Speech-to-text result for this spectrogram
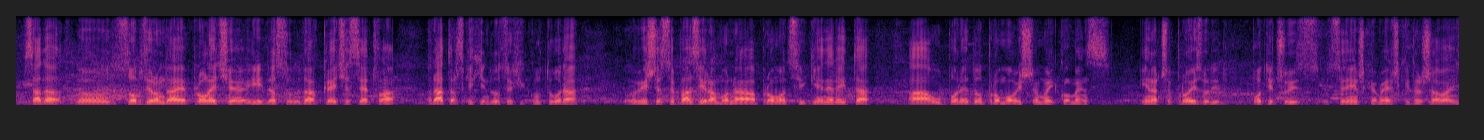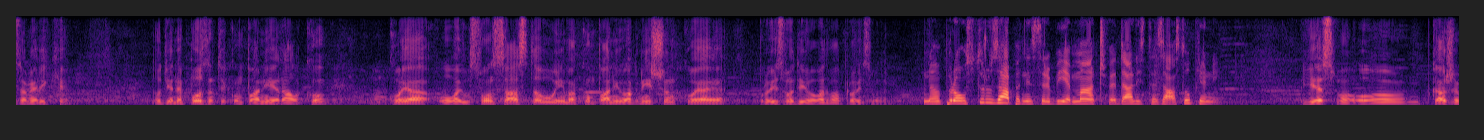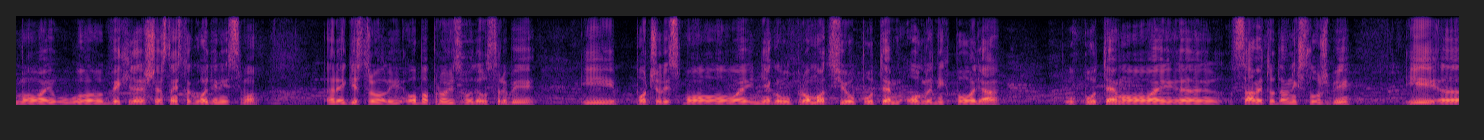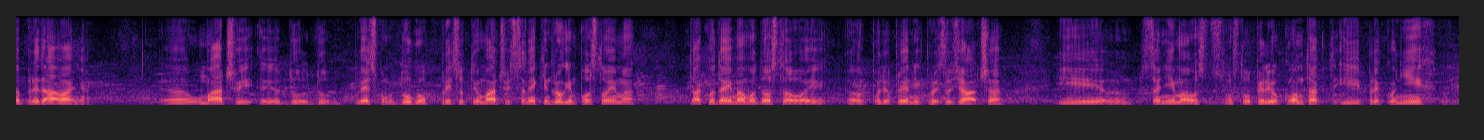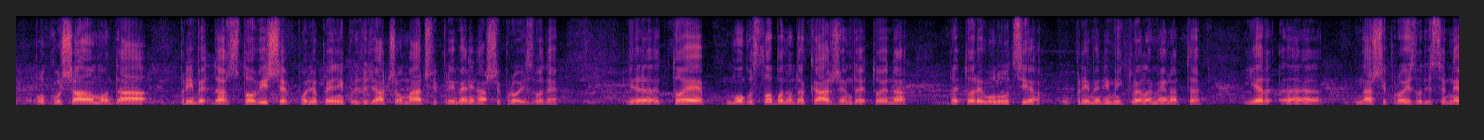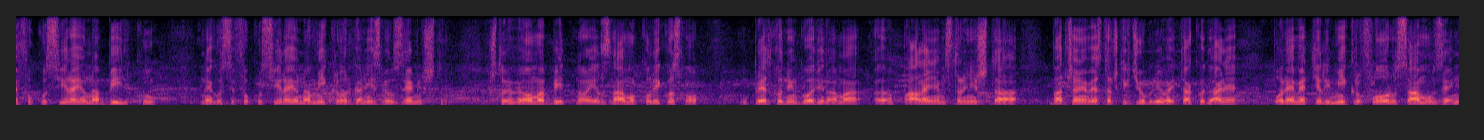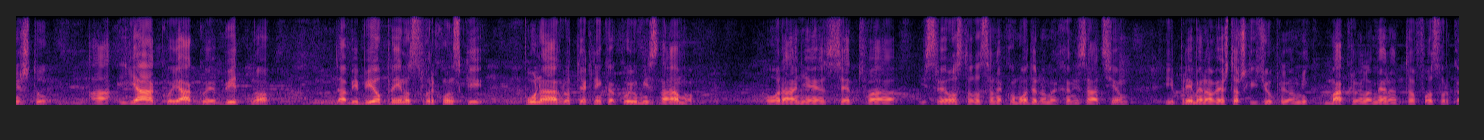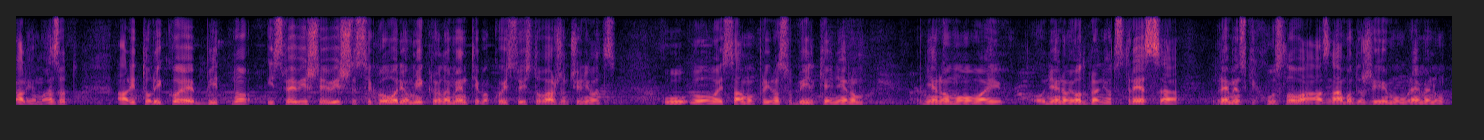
Sada, s obzirom da je proleće i da, su, da kreće setva ratarskih industrijskih kultura, više se baziramo na promociji Generata, a uporedo promovišemo i Comens. Inače, proizvodi potiču iz Sjedinjeničke američkih država, iz Amerike, od jedne poznate kompanije Ralco, koja ovaj, u svom sastavu ima kompaniju Agnition, koja je proizvodi ova dva proizvoda. Na prostoru zapadne Srbije, Mačve, da li ste zastupljeni? Jesmo. O, kažem, ovaj, u 2016. godini smo registrovali oba proizvoda u Srbiji i počeli smo ovaj, njegovu promociju putem oglednih polja putem ovaj, e, savjetodavnih službi i e, predavanja. E, u Mačvi, du, du, već smo dugo prisutni u Mačvi sa nekim drugim poslovima, tako da imamo dosta ovaj, poljoprivrednih proizvođača i sa njima smo stupili u kontakt i preko njih pokušavamo da, prime, da što više poljoprivrednih proizvođača u Mačvi primeni naše proizvode. To je, mogu slobodno da kažem da je to jedna da je to revolucija u primjeni mikroelemenata, jer e, naši proizvodi se ne fokusiraju na biljku, nego se fokusiraju na mikroorganizme u zemljištu, što je veoma bitno, jer znamo koliko smo u prethodnim godinama e, palenjem strnjišta, bačanjem vestačkih đubriva i tako dalje, poremetili mikrofloru samo u zemljištu, a jako, jako je bitno da bi bio prinos vrhunski, puna agrotehnika koju mi znamo, oranje, setva i sve ostalo sa nekom modernom mehanizacijom i primjena veštačkih džupriva makroelemenata fosfor, kalijum, azot, ali toliko je bitno i sve više i više se govori o mikroelementima koji su isto važan činjivac u ovaj, samom prinosu biljke, njenom, njenom, ovaj, njenoj odbrani od stresa, vremenskih uslova, a znamo da živimo u vremenu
